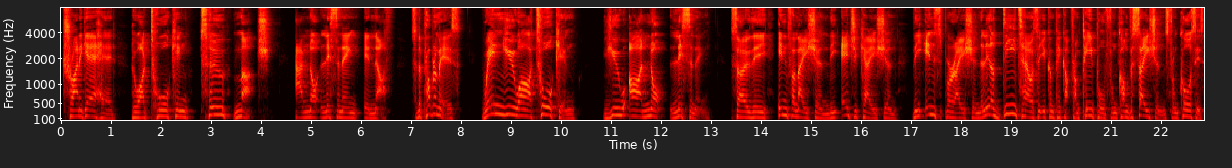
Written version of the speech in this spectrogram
trying to get ahead who are talking too much and not listening enough. So the problem is when you are talking, you are not listening. So the information, the education, the inspiration, the little details that you can pick up from people, from conversations, from courses,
